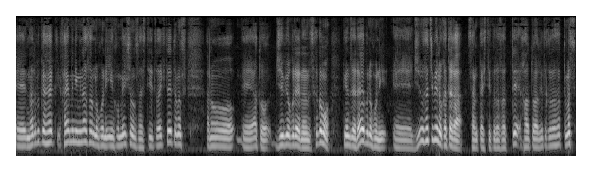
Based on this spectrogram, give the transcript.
えーなるべく早く早めに皆さんの方にインフォメーションさせていただきたいと思います。あのー、えーあと10秒ぐらいなんですけども現在ライブの方に、えー18名の方が参加してくださってハートを上げてくださってます。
